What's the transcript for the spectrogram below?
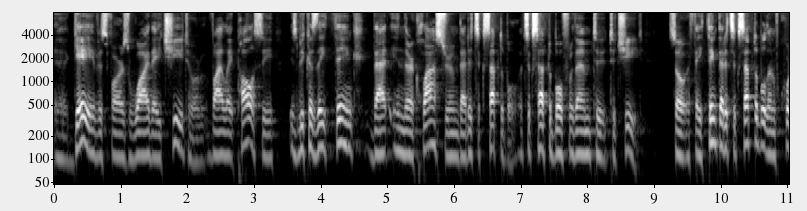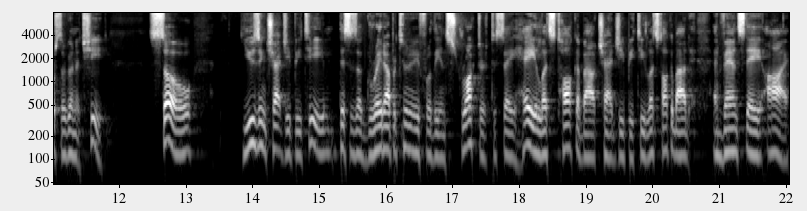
uh, gave as far as why they cheat or violate policy is because they think that in their classroom that it's acceptable. It's acceptable for them to, to cheat. So if they think that it's acceptable, then of course they're going to cheat. So using ChatGPT, this is a great opportunity for the instructor to say, hey, let's talk about ChatGPT. Let's talk about advanced AI.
